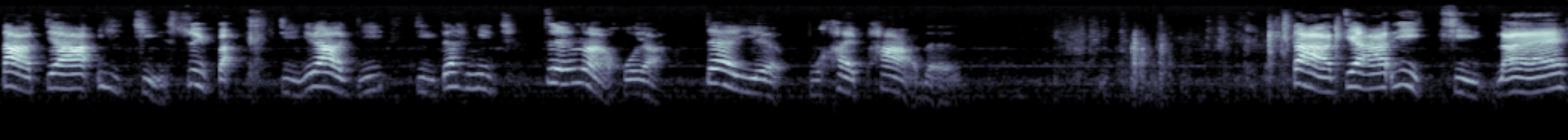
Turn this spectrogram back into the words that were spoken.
大家一起睡吧，挤呀挤，挤在一起真暖和呀，再也不害怕了。大家一起来。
